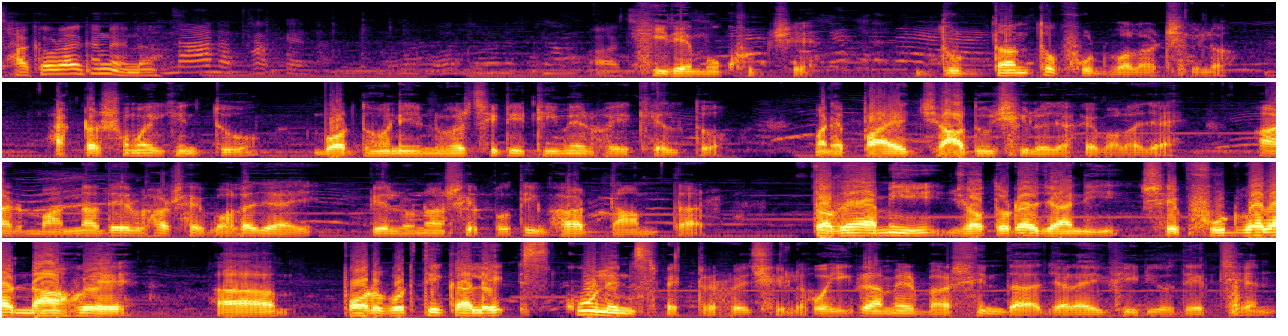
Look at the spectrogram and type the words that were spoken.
থাকে ওরা এখানে? না? না না থাকে আচ্ছা। হিরে মুখুজ্জে দুর্দান্ত ফুটবলার ছিল। একটা সময় কিন্তু বর্ধমান ইউনিভার্সিটি টিমের হয়ে খেলতো। মানে পায়ে জাদু ছিল যাকে বলা যায়। আর মান্নাদের ভাষায় বলা যায় পেল না সে প্রতিভার দাম তার। তবে আমি যতটা জানি সে ফুটবলার না হয়ে পরবর্তীকালে স্কুল ইন্সপেক্টর হয়েছিল। ওই গ্রামের বাসিন্দা যারা এই ভিডিও দেখছেন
